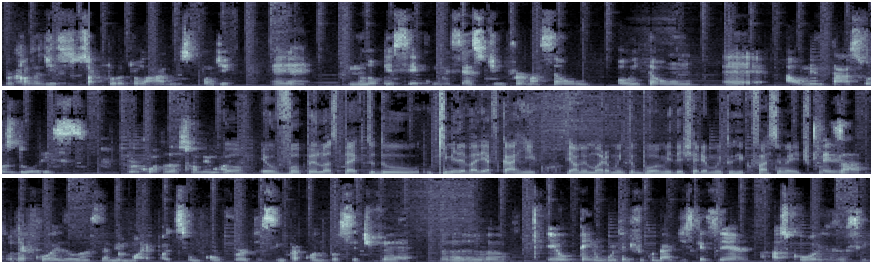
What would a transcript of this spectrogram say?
por causa disso. Só que, por outro lado, você pode é, enlouquecer com excesso de informação ou então é, aumentar suas dores por conta da sua memória. Bom, eu vou pelo aspecto do que me levaria a ficar rico. Ter uma memória muito boa me deixaria muito rico facilmente. Tipo, Exato. Outra coisa, o lance da memória pode ser um conforto, assim, para quando você tiver. ah, eu tenho muita dificuldade de esquecer as coisas, assim.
